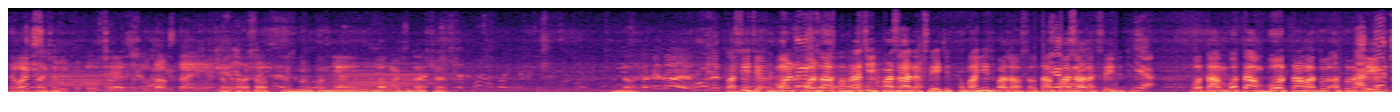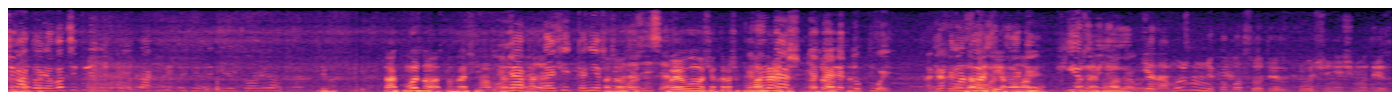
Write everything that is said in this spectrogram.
Давай все Значит- группы, получается, туда, в здание. все, хорошо, пусть группа, меня волнует туда сейчас. Давай. Простите, можно, можно вас попросить пожарных встретить? Помогите, пожалуйста, вот там Где пожарных встретите. Где? Вот там, вот там, вот там, оттуда, оттуда А кто приедут, вчера пожалуйста. говорил, вот цепление стоит, так за территорию. Так, можно вас попросить? Меня попросить, конечно, Пожалуйста. Вы очень хорошо помогаете, Карандаш мне дали тупой. А как хрена Давайте зовут, я помогу. Гена Можно я меня помогу? зовут. Гена, а можно мне колбасу отрезать? Вообще нечем отрезать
